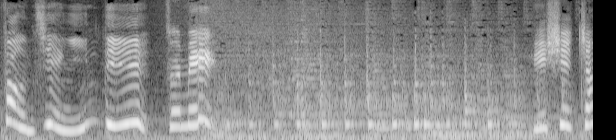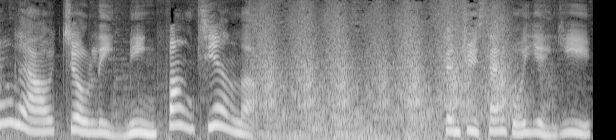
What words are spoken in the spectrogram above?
放箭迎敌，遵命。于是张辽就领命放箭了。根据《三国演义》，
